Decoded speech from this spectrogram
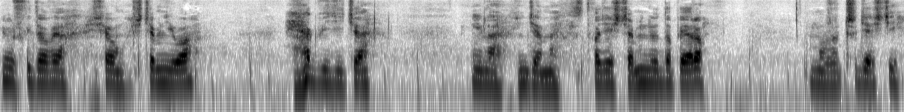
Już widzowie się ściemniło. Jak widzicie, ile idziemy? Z 20 minut dopiero, może 30.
